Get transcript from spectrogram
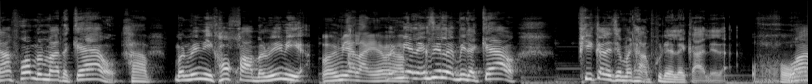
นะ เพราะมันมาแต่แก้ว ครับ มันไม่มีข้อความมันไม่มีมันไม่มีอะไรใช่ไหมไม่ครับมีอะไรทั้งสิ้นเลยมีแต่แก้ว พี่ก็เลยจะมาถามคุณในรายการเลยแหละโอ้โหว่า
